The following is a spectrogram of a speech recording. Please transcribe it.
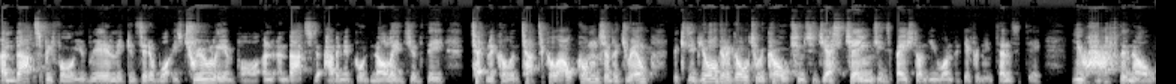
And that's before you really consider what is truly important, and that's having a good knowledge of the technical and tactical outcomes of a drill. Because if you're going to go to a coach and suggest changes based on you want a different intensity, you have to know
